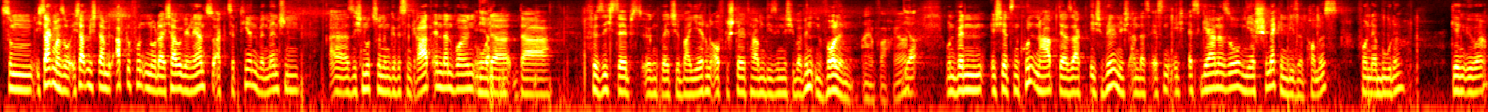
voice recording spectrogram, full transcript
zum, ich sag mal so, ich habe mich damit abgefunden oder ich habe gelernt zu akzeptieren, wenn Menschen äh, sich nur zu einem gewissen Grad ändern wollen Ja. oder da für sich selbst irgendwelche Barrieren aufgestellt haben, die sie nicht überwinden wollen, einfach. Ja. Ja. Und wenn ich jetzt einen Kunden habe, der sagt, ich will nicht anders essen, ich esse gerne so, mir schmecken diese Pommes von der Bude gegenüber,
